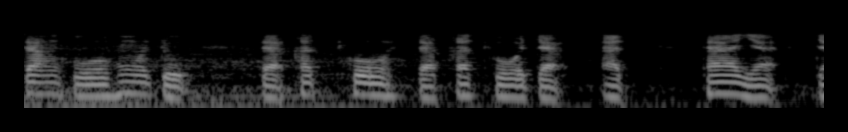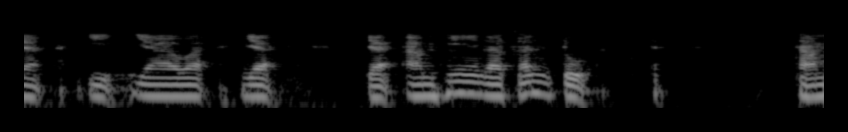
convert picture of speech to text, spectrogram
สังโฆหูตุสักคัตโคสักคัตโคจะอัตทายะจะอิยาวะยะจะอัมหิละคันตุ ธรรม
